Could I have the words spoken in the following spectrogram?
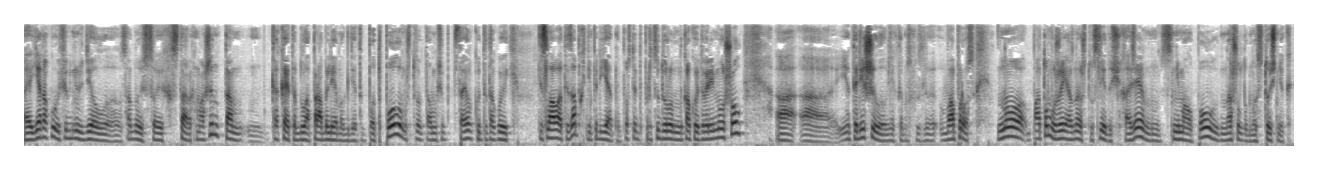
Э, Я такую фигню сделал э, с одной из своих старых машин, там какая-то была проблема где-то под полом, что там, в общем, стоял какой-то такой кисловатый запах неприятный. После этой процедуры он на какое-то время ушел. а, а, и это решило в некотором смысле вопрос. Но потом уже я знаю, что следующий хозяин снимал пол, нашел там источник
